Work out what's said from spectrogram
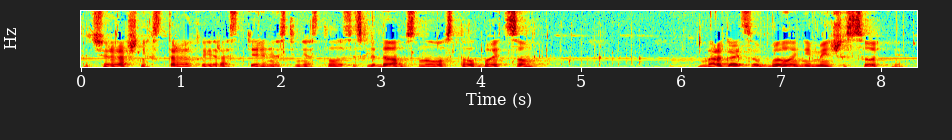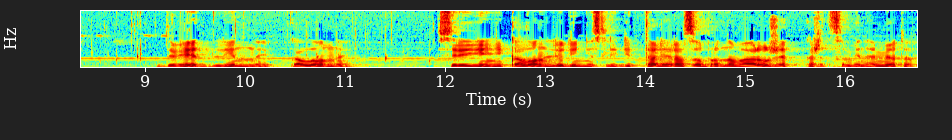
от вчерашних страха и растерянности не осталось и следа, он снова стал бойцом. Баргайцев было не меньше сотни. Две длинные колонны. В середине колонн люди несли детали разобранного оружия, кажется, минометов.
